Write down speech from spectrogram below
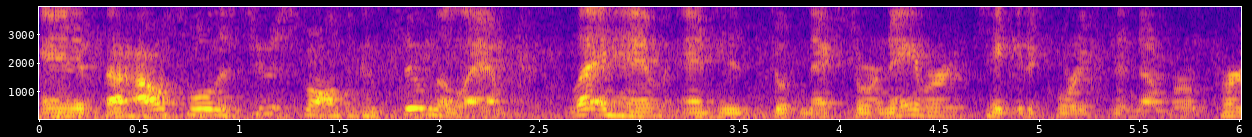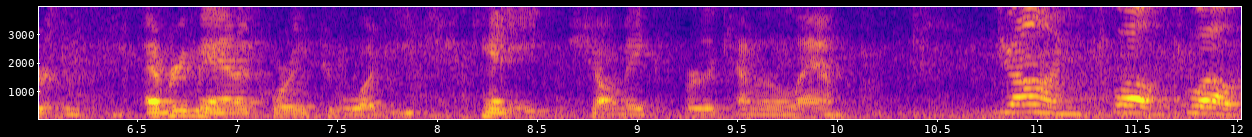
And if the household is too small to consume the lamb, let him and his next door neighbor take it according to the number of persons. Every man according to what each can eat shall make for the count of the lamb. John 12:12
